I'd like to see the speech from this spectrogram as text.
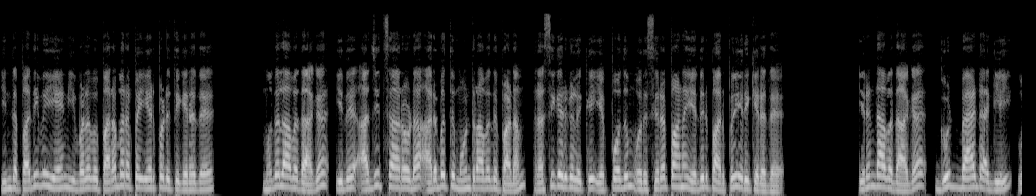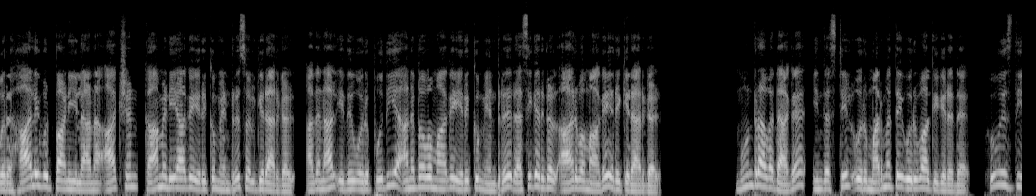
இந்த பதிவு ஏன் இவ்வளவு பரபரப்பை ஏற்படுத்துகிறது? முதலாவதாக இது அஜித் சாரோட அறுபத்து மூன்றாவது படம். ரசிகர்களுக்கு எப்போதும் ஒரு சிறப்பான எதிர்பார்ப்பு இருக்கிறது. இரண்டாவதாக குட் பேட் அக்லி ஒரு ஹாலிவுட் பாணியிலான ஆக்ஷன் காமெடியாக இருக்கும் என்று சொல்கிறார்கள். அதனால் இது ஒரு புதிய அனுபவமாக இருக்கும் என்று ரசிகர்கள் ஆர்வமாக இருக்கிறார்கள். மூன்றாவதாக இந்த ஸ்டில் ஒரு மர்மத்தை உருவாக்குகிறது. Who is the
